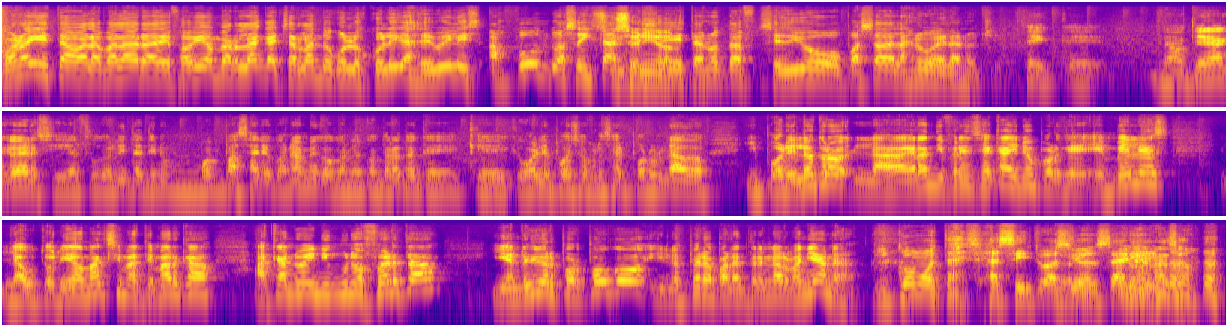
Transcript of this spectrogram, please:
Bueno, ahí estaba la palabra de Fabián Berlanga charlando con los colegas de Vélez a fondo hace instantes. señor. ¿eh? Esta nota se dio pasada a las 9 de la noche. Sí, eh, no tiene nada que ver si el futbolista tiene un buen pasario económico con el contrato que, que, que vos le podés ofrecer por un lado y por el otro, la gran diferencia acá, y no porque en Vélez la autoridad máxima te marca, acá no hay ninguna oferta y en River por poco y lo esperan para entrenar mañana. ¿Y cómo está esa situación, Sari? Razón.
